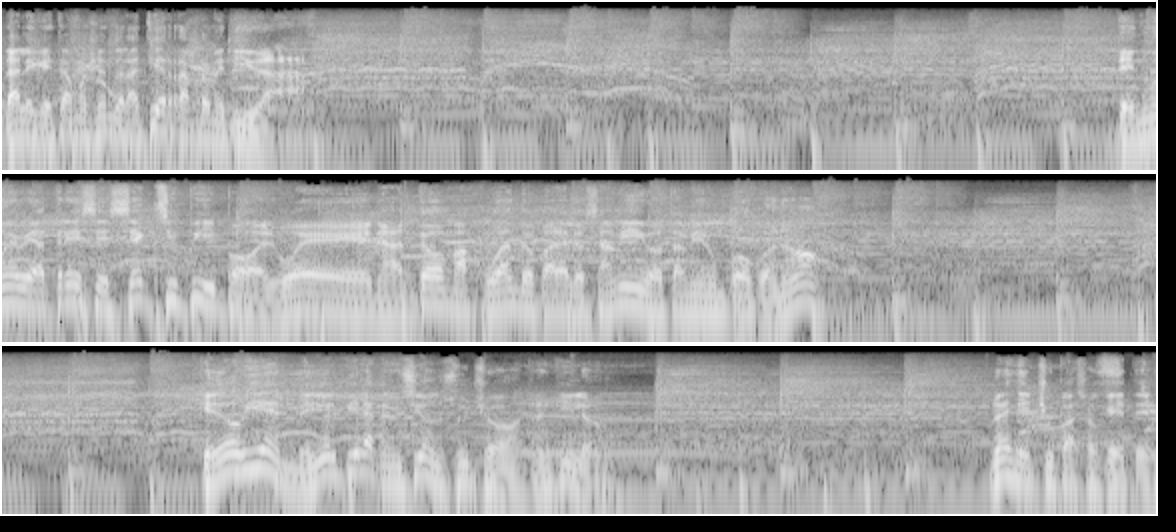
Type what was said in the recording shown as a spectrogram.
Dale que estamos yendo a la tierra prometida. De 9 a 13, Sexy People. Buena, toma jugando para los amigos también un poco, ¿no? Quedó bien, me dio el pie la canción, Sucho, tranquilo. No es de chupasoquetes.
